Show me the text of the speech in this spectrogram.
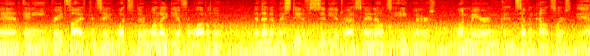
and any grade five can say what's their one idea for Waterloo. And then at my State of a City address, I announce the eight winners, one mayor and, and seven councilors. Yeah.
